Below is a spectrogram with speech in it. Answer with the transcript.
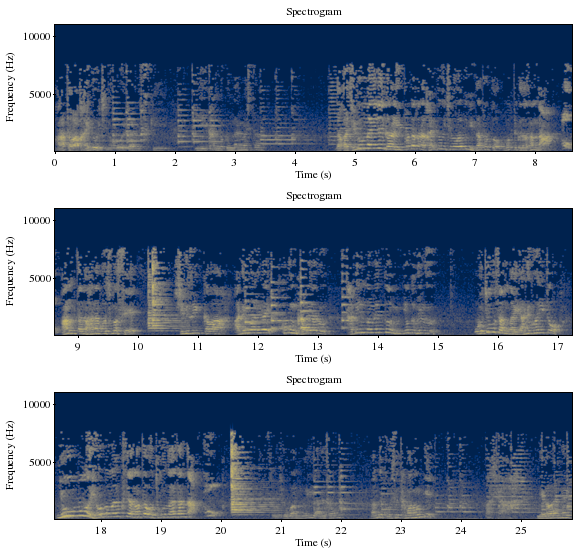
あなたは街道一のお祝いにつき、いい貫禄になりました。だから自分がいないから立派だから街道一のお祝いになったと思ってくださんな。あんたの鼻が落ちますせ。清水一家は姉が偉い、古文可愛がる、旅人の面倒をよく見る。お嬢さんがいい、姉がいいと、女房の評判が良くてあなたは男になれたんだ。そう評判のいい姉さん、なんでこうして玉のんけ。わしは、身代わりになりて。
